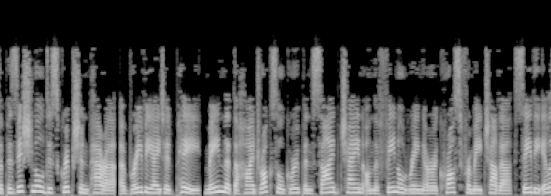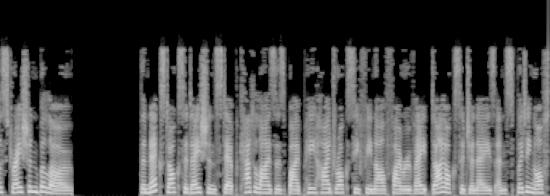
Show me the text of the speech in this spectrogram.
The positional description para, abbreviated P, mean that the hydroxyl group and side chain on the phenyl ring are across from each other see the illustration below. The next oxidation step catalyzes by p-hydroxyphenylpyruvate dioxygenase and splitting off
